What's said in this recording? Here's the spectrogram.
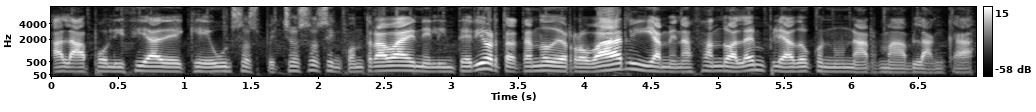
a la policía de que un sospechoso se encontraba en el interior tratando de robar y amenazando al empleado con un arma blanca.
